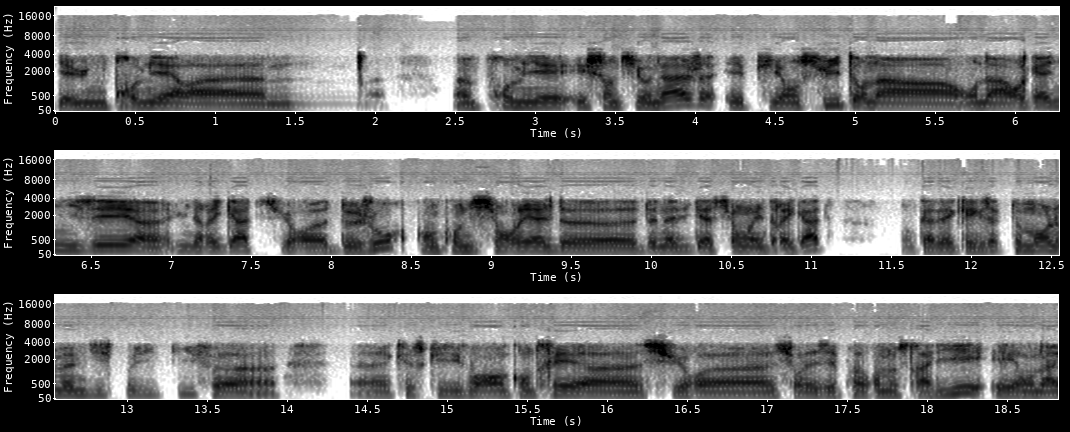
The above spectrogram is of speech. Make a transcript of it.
Il y a eu une première un premier échantillonnage et puis ensuite on a on a organisé une régate sur deux jours en conditions réelles de, navigation et de régate donc avec exactement le même dispositif que ce qu'ils vont rencontrer euh, sur, euh, sur les épreuves en Australie. Et on a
